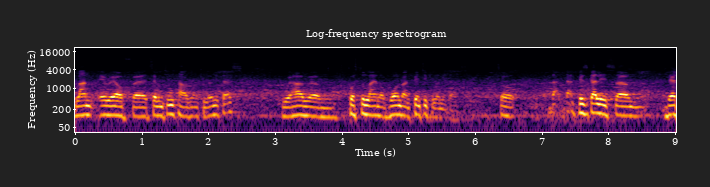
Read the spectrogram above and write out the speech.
land area of uh, 17,000 kilometers. We have a um, coastal line of 120 kilometers. So that, that basically is um, State.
